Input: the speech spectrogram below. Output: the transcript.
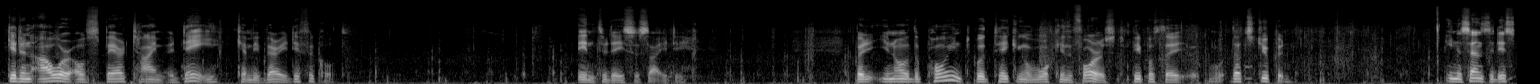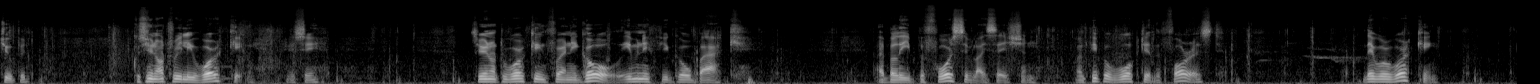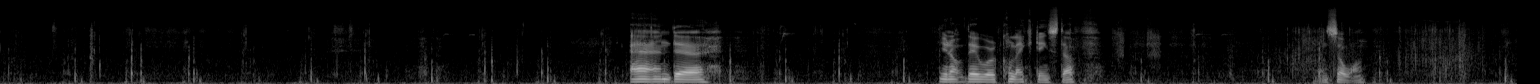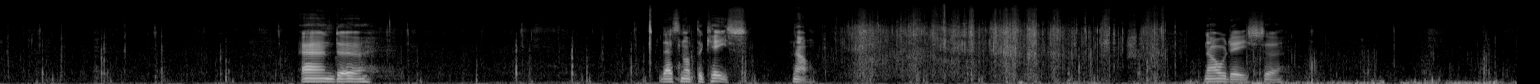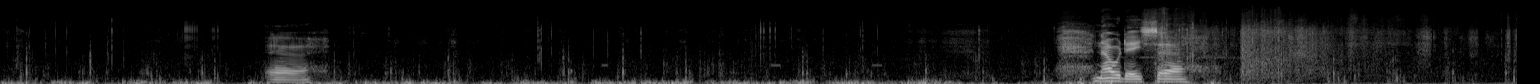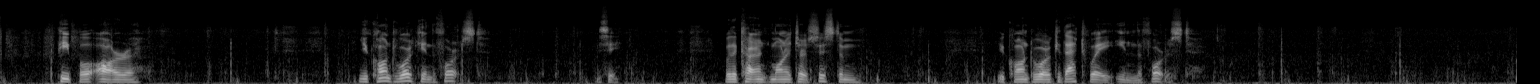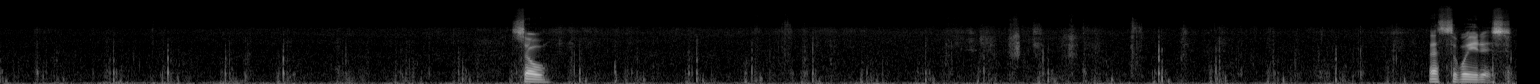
Get an hour of spare time a day can be very difficult in today's society. But you know, the point with taking a walk in the forest, people say that's stupid. In a sense, it is stupid because you're not really working, you see. So you're not working for any goal, even if you go back, I believe, before civilization. When people walked in the forest, they were working. And uh, you know, they were collecting stuff and so on. And uh, that's not the case now. Nowadays, uh, uh, nowadays uh, people are uh, you can't work in the forest you see. With the current monitor system you can't work that way in the forest. So That's the way it is.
